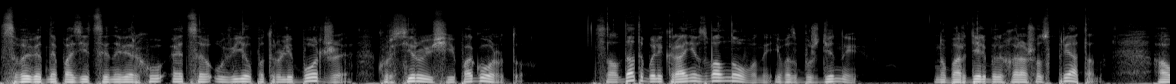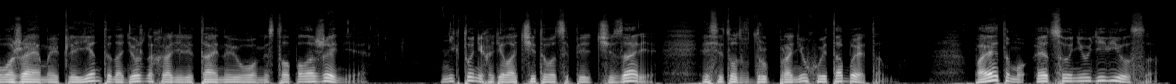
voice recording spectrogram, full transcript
С выгодной позиции наверху Эцио увидел патрули Борджи, курсирующие по городу. Солдаты были крайне взволнованы и возбуждены. Но бордель был хорошо спрятан, а уважаемые клиенты надежно хранили тайну его местоположения. Никто не хотел отчитываться перед Чезаре, если тот вдруг пронюхает об этом. Поэтому Эцио не удивился –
